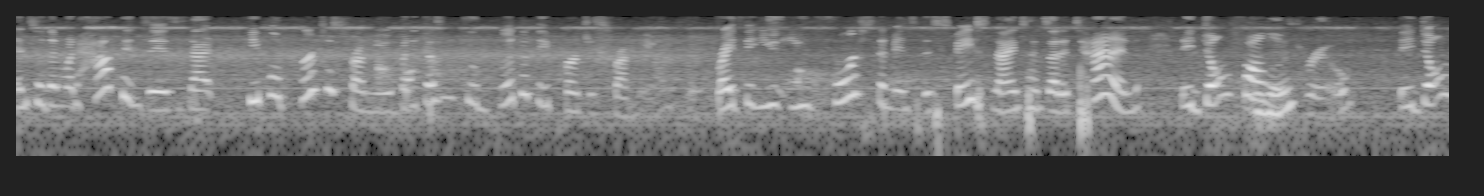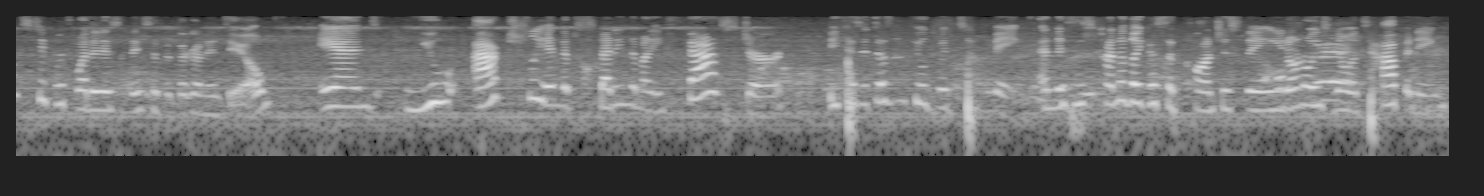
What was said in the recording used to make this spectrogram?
And so then what happens is that people purchase from you, but it doesn't feel good that they purchase from you, right? That you you force them into the space nine times out of ten, they don't follow mm-hmm. through they don't stick with what it is that they said that they're going to do. And you actually end up spending the money faster because it doesn't feel good to make. And this is kind of like a subconscious thing. You don't always know what's happening.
